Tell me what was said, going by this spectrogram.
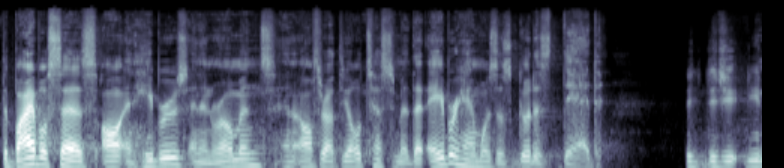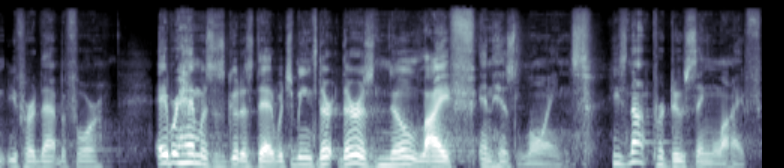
the Bible says, all in Hebrews and in Romans and all throughout the Old Testament, that Abraham was as good as dead. Did, did you, you, you've heard that before? Abraham was as good as dead, which means there, there is no life in his loins. He's not producing life.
